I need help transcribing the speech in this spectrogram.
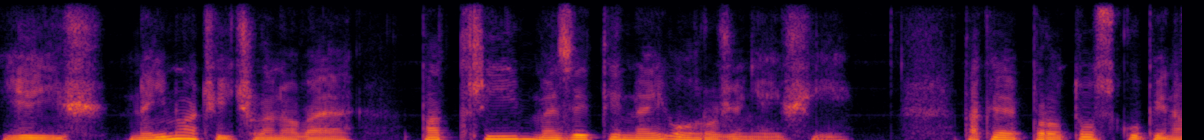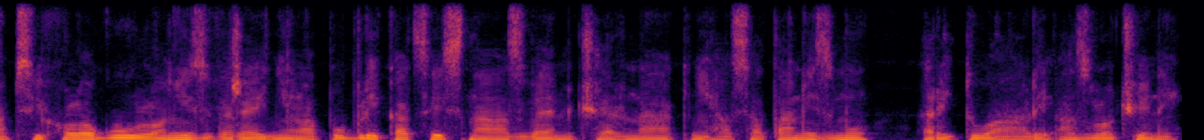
jejíž nejmladší členové patří mezi ty nejohroženější. Také proto skupina psychologů loni zveřejnila publikaci s názvem Černá kniha satanismu, rituály a zločiny.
